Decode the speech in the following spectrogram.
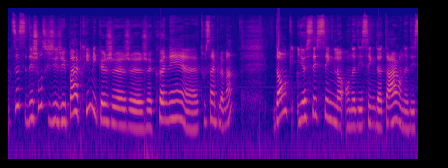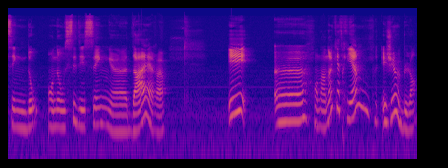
tu sais, c'est des choses que j'ai pas appris, mais que je, connais tout simplement. Donc, il y a ces signes-là. On a des signes de terre, on a des signes d'eau, on a aussi des signes d'air. Et euh, on en a un quatrième et j'ai un blanc.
